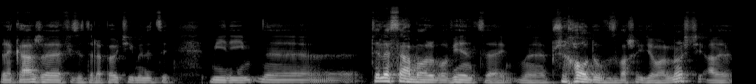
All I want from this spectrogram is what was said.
lekarze, fizjoterapeuci i medycy, mieli e, tyle samo albo więcej e, przychodów z Waszej działalności, ale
